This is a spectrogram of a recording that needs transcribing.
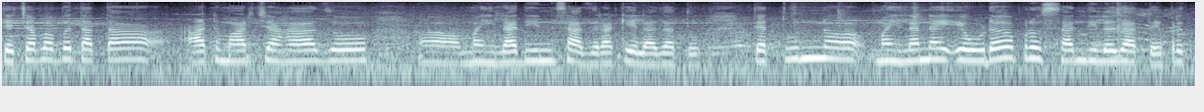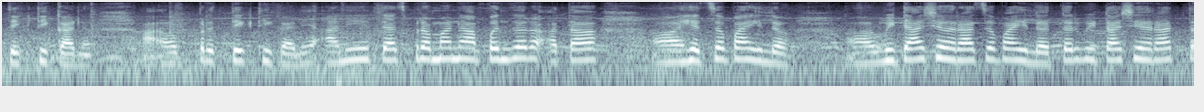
त्याच्याबाबत आता आठ मार्च हा जो महिला दिन साजरा केला जातो त्यातून महिलांना एवढं प्रोत्साहन दिलं जातं आहे प्रत्येक ठिकाणं प्रत्येक ठिकाणी. आणि त्याचप्रमाणे आपण जर आता ह्याचं पाहिलं विटा शहराचं पाहिलं तर विटा शहरात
